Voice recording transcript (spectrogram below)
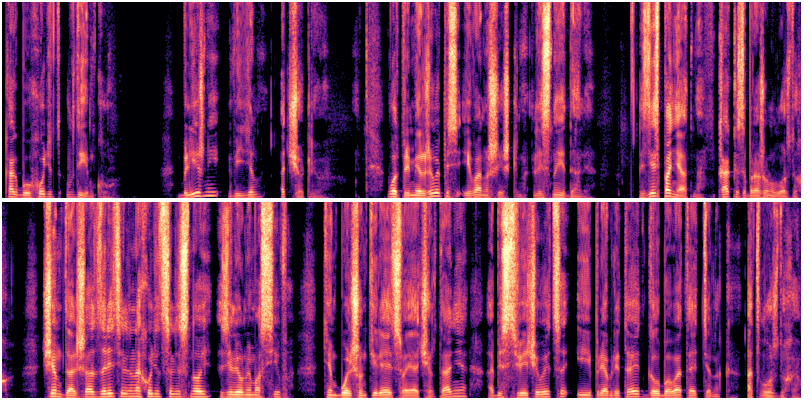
как бы уходит в дымку. Ближний виден отчетливо. Вот пример живописи Ивана Шишкина, лесные дали. Здесь понятно, как изображен воздух. Чем дальше от зрителя находится лесной, зеленый массив, тем больше он теряет свои очертания, обесцвечивается и приобретает голубоватый оттенок от воздуха.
